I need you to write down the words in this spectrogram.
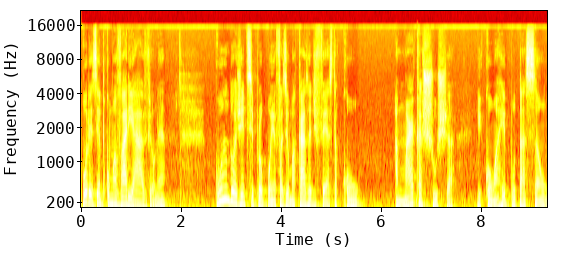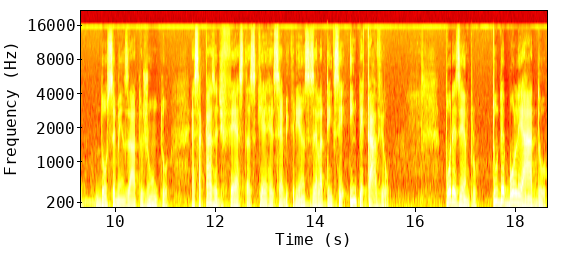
por exemplo, com uma variável, né? Quando a gente se propõe a fazer uma casa de festa com a marca Xuxa e com a reputação do Semenzato junto, essa casa de festas que é- recebe crianças, ela tem que ser impecável. Por exemplo, tudo é boleado,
